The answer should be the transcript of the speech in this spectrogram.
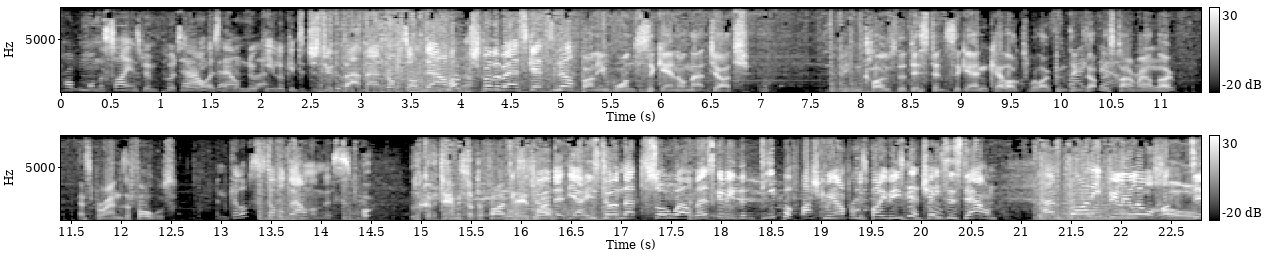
problem on the site has been put out as now seconds Nukkye left. looking to just do the Batman. Drops on down, hopes for the best, gets nothing. Bunny once again on that judge. See if he can close the distance again. keloqz will open things up this time round though. Esperanza falls. And keloqz has doubled down on this. Oh, look at the damage done to 5k as well. It, yeah, he's done that so well. There's going to be the deeper flash coming out from his body, but he's going to chase us down. And Barney feeling a little oh hunted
